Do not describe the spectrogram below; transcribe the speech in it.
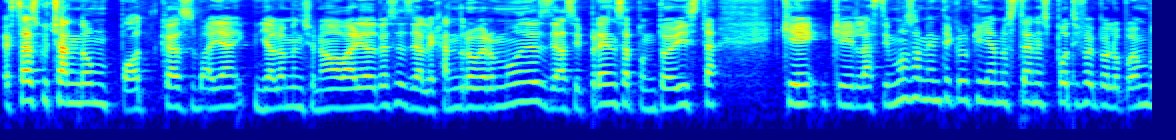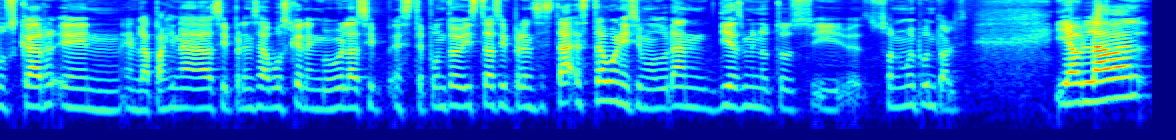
estaba escuchando un podcast, vaya, ya lo he mencionado varias veces, de Alejandro Bermúdez, de Así Prensa, punto de vista, que, que, lastimosamente creo que ya no está en Spotify, pero lo pueden buscar en, en la página de Así Prensa, busquen en Google así, este punto de vista Así Prensa, está, está buenísimo, duran 10 minutos y son muy puntuales. Y hablaban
